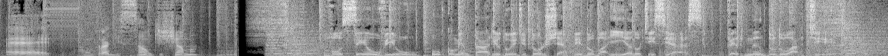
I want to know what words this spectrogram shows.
É contradição que chama? Você ouviu o comentário do editor-chefe do Bahia Notícias, Fernando Duarte.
